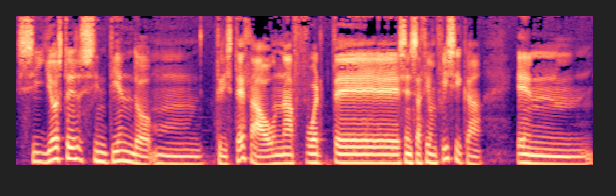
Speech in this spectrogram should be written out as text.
si yo estoy sintiendo mm, tristeza o una fuerte sensación física en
